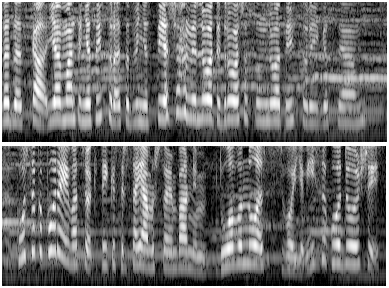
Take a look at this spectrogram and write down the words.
redzēs, kā ja mantiņas izturēs, tad viņas tiešām ir ļoti drošas un ļoti izturīgas. Jā. Ko saka porēji vecāki, tie, kas ir sajāmuši saviem bērniem dāvanos vai jau izsakodošies?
